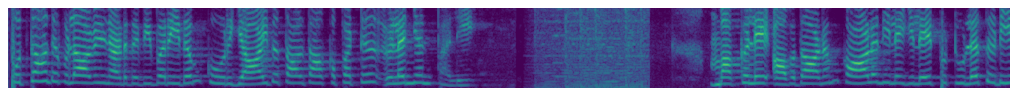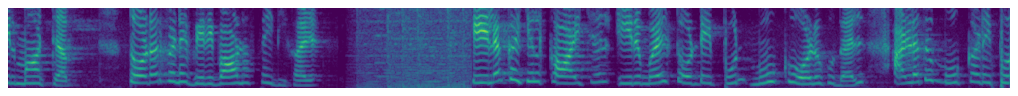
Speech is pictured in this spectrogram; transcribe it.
புத்தாண்டு விழாவில் நடந்த விபரீதம் கூறிய ஆயுதத்தால் தாக்கப்பட்டு இளைஞன் பலி. மக்களே அவதானம் காலநிலையில் ஏற்பட்டுள்ள திடீர் மாற்றம். தொடர்பென விரிவான செய்திகள். இலங்கையில் காய்ச்சல் இருமல் தொண்டைப்புண் மூக்கு ஒழுகுதல் அல்லது மூக்கடைப்பு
